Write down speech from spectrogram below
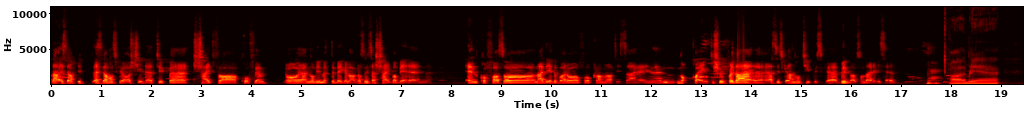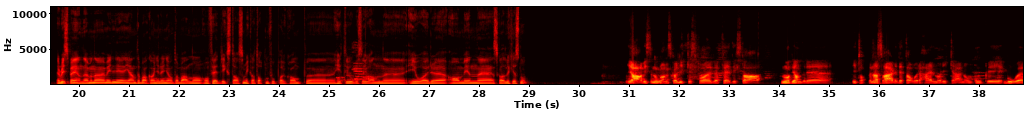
jeg synes jeg synes det er vanskelig å skille type Skeid fra KFM. Og jeg, når vi møtte begge lagene, syns jeg Skeid var bedre enn en Koffa. Så nei, det gjelder bare å få klamra til seg eh, nok poeng til slutt. For jeg syns ikke det er noen typisk eh, bunnlag som det er i Eliteserien. Ja, det blir, det blir spennende, men jeg vil igjen tilbake andre enden av tabellen. Og, Fredrikstad, som ikke har tapt en fotballkamp eh, hit i Obos-ligaen eh, i år. Eh, Amin, eh, skal det lykkes nå? Ja, hvis det noen gang skal lykkes for Fredrikstad, noen av de andre i toppen her, så er det dette året her, når det ikke er noen ordentlig gode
